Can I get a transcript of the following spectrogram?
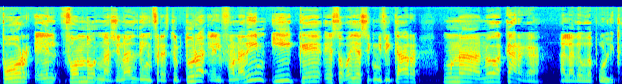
por el Fondo Nacional de Infraestructura, el FONADIN, y que esto vaya a significar una nueva carga a la deuda pública.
